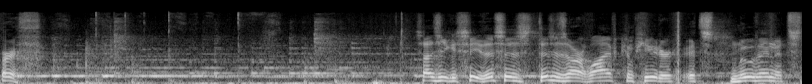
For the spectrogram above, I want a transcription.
Earth. So as you can see, this is, this is our live computer. It's moving, it's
